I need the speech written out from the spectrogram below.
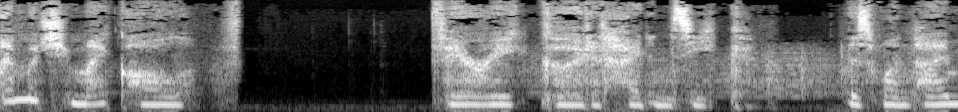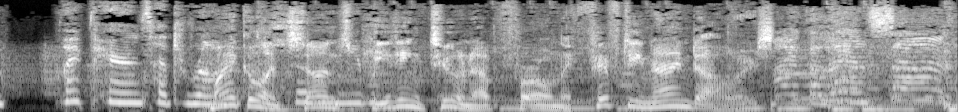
I'm what you might call very good at hide and seek. This one time, my parents had to run. Michael and Son's heating tune up for only $59. Michael and Son.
